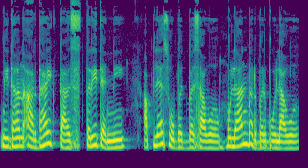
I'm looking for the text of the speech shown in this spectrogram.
निदान अर्धा एक तास तरी त्यांनी आपल्यासोबत बसावं मुलांबरोबर बोलावं.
